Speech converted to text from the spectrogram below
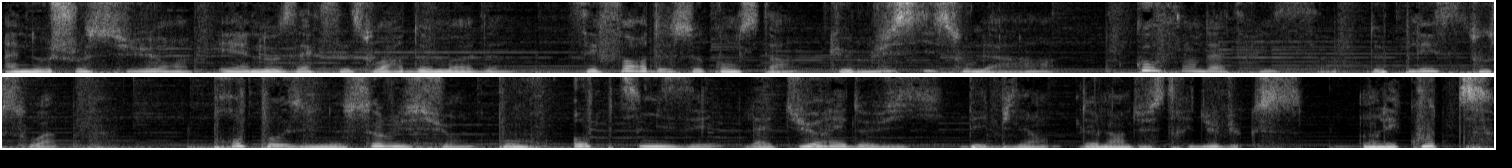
à nos chaussures et à nos accessoires de mode. C'est fort de ce constat que Lucie Soulard, cofondatrice de Place to Swap, propose une solution pour optimiser la durée de vie des biens de l'industrie du luxe. On l'écoute.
